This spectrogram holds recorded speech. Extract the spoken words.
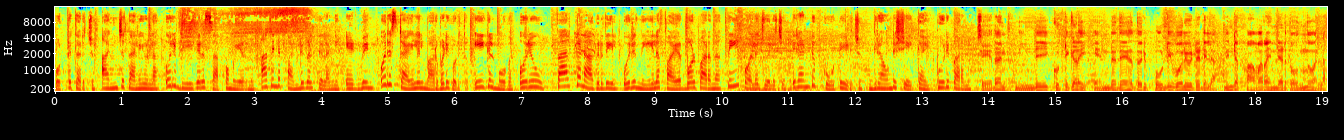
പൊട്ടിത്തെറിച്ചു അഞ്ച് തലയുള്ള ഒരു ഭീകര സർപ്പം ഉയർന്നു. അതിന്റെ പല്ലുകൾ തിളങ്ങി എഡ്വിൻ ഒരു സ്റ്റൈലിൽ മറുപടി കൊടുത്തു. ഈഗിൾ മൂവ് ഒരു ഫാൽക്കൺ ആകൃതിയിൽ ഒരു നീല ഫയർബോൾ പറന്ന് തീ പോലെ ജ്വലിച്ചു. രണ്ടും കൂട്ടിയിടിച്ചു. ഗ്രൗണ്ട് ഷേക്കായി. പൊടി പറഞ്ഞു ചേതൻ നിന്റെ ഈ കുട്ടികളെ എന്റെ ദേഹത്ത് ഒരു പൊടി പോലും ഇട്ടിട്ടില്ല. നിന്റെ പവർ എന്റെ അടുത്ത് ഒന്നുമല്ല.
